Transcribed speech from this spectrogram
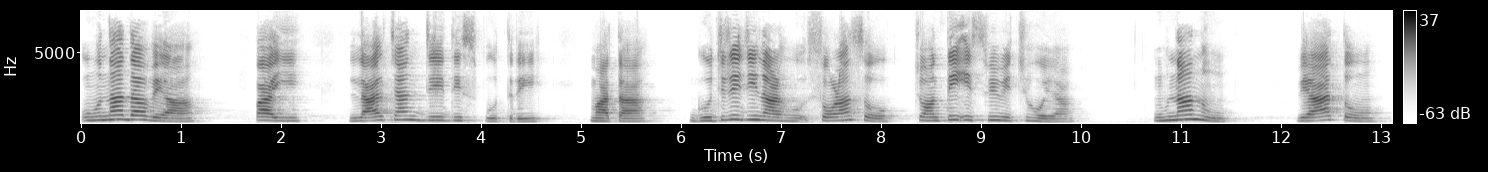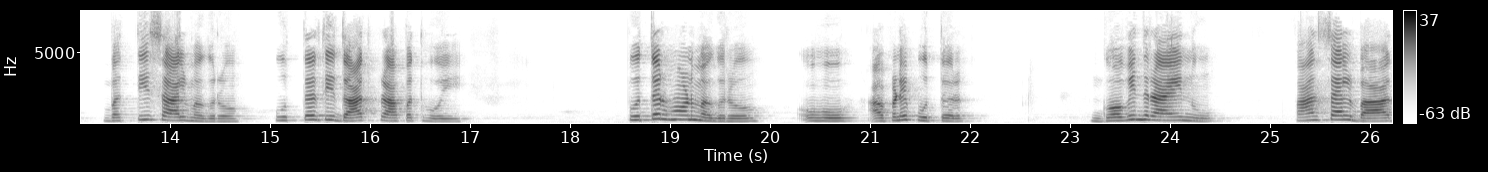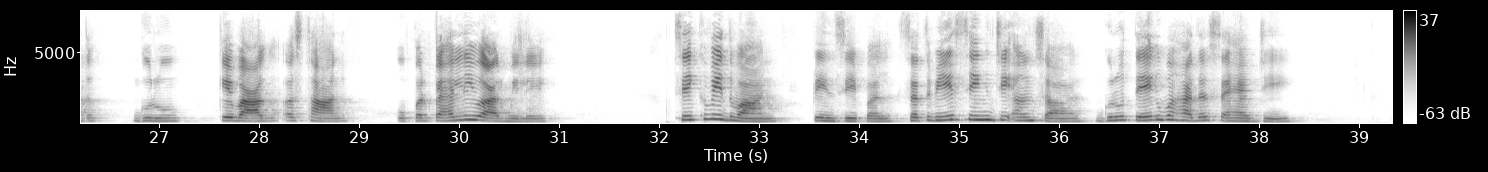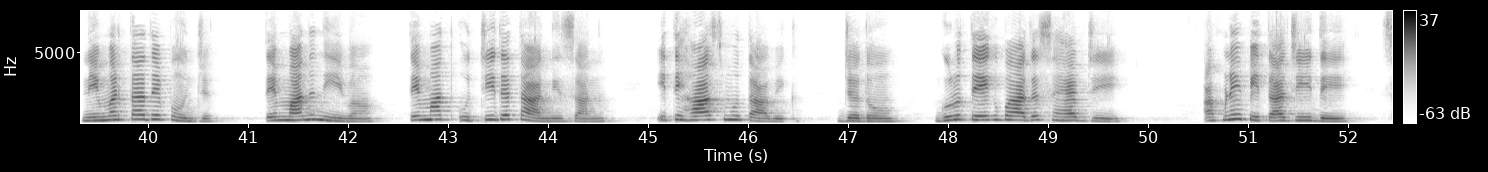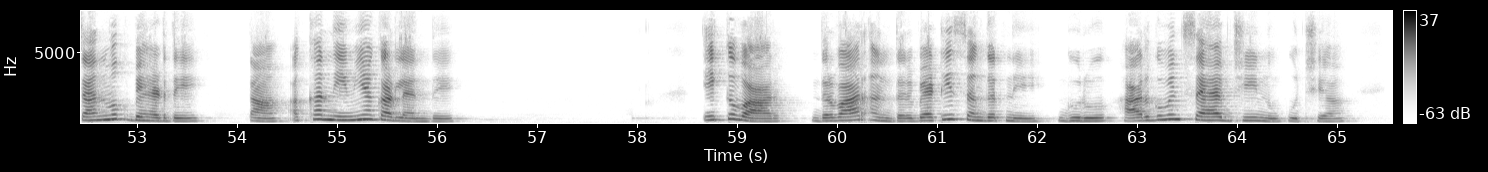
ਉਹਨਾਂ ਦਾ ਵਿਆਹ ਭਾਈ ਲਾਲਚੰਦ ਜੀ ਦੀ ਸੁਪੁੱਤਰੀ ਮਾਤਾ ਗੁਜਰੀ ਜੀ ਨਾਲ ਹੋ- 1634 ਈਸਵੀ ਵਿੱਚ ਹੋਇਆ। ਉਹਨਾਂ ਨੂੰ ਵਿਆਹ ਤੋਂ 32 ਸਾਲ ਮਗਰੋਂ ਪੁੱਤਰ ਦੀ ਦਾਤ ਪ੍ਰਾਪਤ ਹੋਈ। ਪੁੱਤਰ ਹੋਣ ਮਗਰੋਂ ਉਹ ਆਪਣੇ ਪੁੱਤਰ ਗੋਬਿੰਦ ਰਾਏ ਨੂੰ 5 ਸਾਲ ਬਾਅਦ ਗੁਰੂ ਕੇ ਬਾਗ ਅਸਥਾਨ ਉੱਪਰ ਪਹਿਲੀ ਵਾਰ ਮਿਲੇ। ਸਿੱਖ ਵਿਦਵਾਨ ਪ੍ਰਿੰਸੀਪਲ ਸਤਵੀਰ ਸਿੰਘ ਜੀ ਅਨੁਸਾਰ ਗੁਰੂ ਤੇਗ ਬਹਾਦਰ ਸਾਹਿਬ ਜੀ ਨਿਮਰਤਾ ਦੇ ਪੁੰਜ ਤੇ ਮਨ ਨੀਵਾ ਤੇ ਮਤ ਉੱਚੀ ਦੇ ਧਾਰਨੀ ਸਨ। ਇਤਿਹਾਸ ਮੁਤਾਬਿਕ ਜਦੋਂ ਗੁਰੂ ਤੇਗ ਬਹਾਦਰ ਸਾਹਿਬ ਜੀ ਆਪਣੇ ਪਿਤਾ ਜੀ ਦੇ ਸਨਮੁਖ ਬੈਠਦੇ ਤਾਂ ਅੱਖਾਂ ਨੀਵੀਆਂ ਕਰ ਲੈਂਦੇ। ਇੱਕ ਵਾਰ ਦਰਬਾਰ ਅੰਦਰ ਬੈਠੀ ਸੰਗਤ ਨੇ ਗੁਰੂ ਹਰਗੋਬਿੰਦ ਸਾਹਿਬ ਜੀ ਨੂੰ ਪੁੱਛਿਆ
